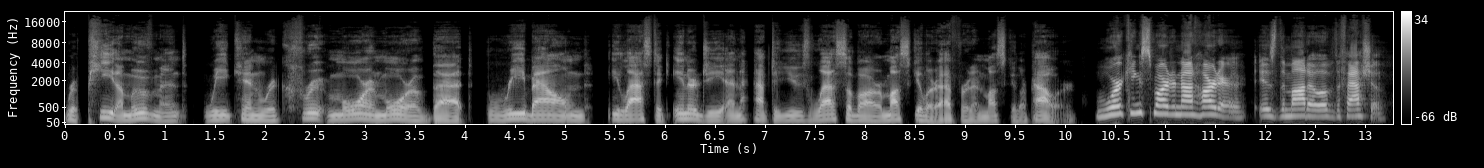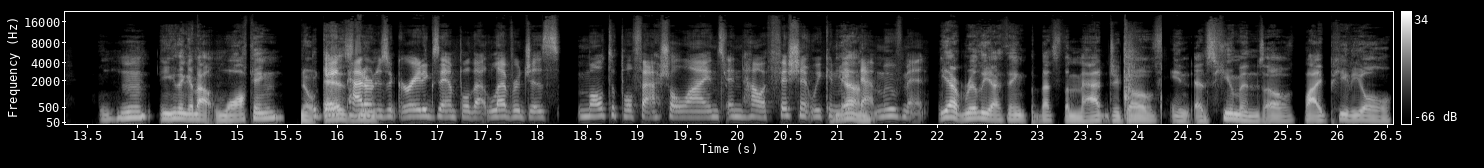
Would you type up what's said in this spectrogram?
repeat a movement, we can recruit more and more of that rebound elastic energy and have to use less of our muscular effort and muscular power. Working smarter, not harder, is the motto of the fascia. hmm You think about walking. Know, The gait pattern is a great example that leverages multiple fascial lines and how efficient we can Yeah. make that movement. yeah really i think that's the magic of in as humans of bipedal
